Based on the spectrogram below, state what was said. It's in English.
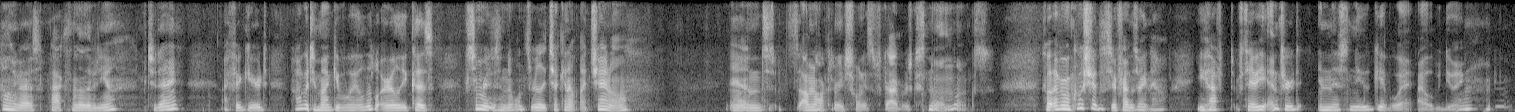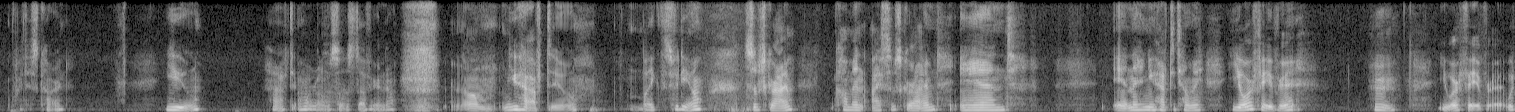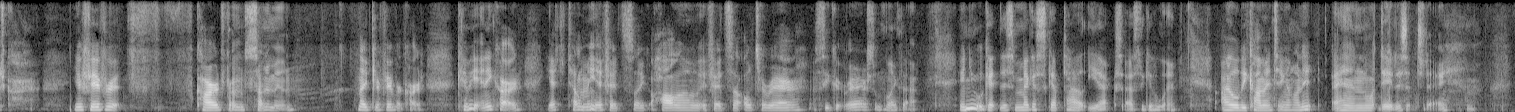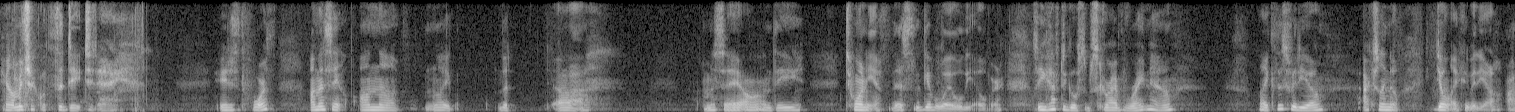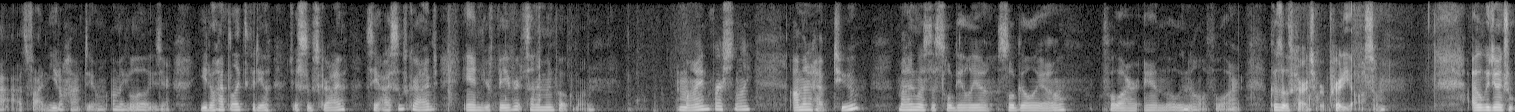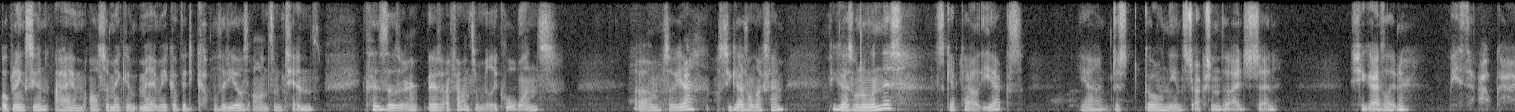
Hello guys, back with another video. Today, I figured I would do my giveaway a little early because for some reason no one's really checking out my channel. And I'm not going to reach 20 subscribers because no one looks. So everyone go share this with your friends right now. You have to, to be entered in this new giveaway I will be doing for this card. You have to, oh my god, I'm so stuff here now. Um, you have to like this video, subscribe, comment I subscribed, and and then you have to tell me your favorite, hmm, your favorite, which card, your favorite card from Sun and Moon. Like your favorite card. Can be any card. You have to tell me if it's like a holo if it's an ultra rare, a secret rare, something like that. And you will get this Mega Sceptile EX as the giveaway. I will be commenting on it. And what date is it today? Here, let me check what's the date today. It is the 4th. I'm to say on the, like, the, uh, I'm to say on the 20th, this, the giveaway will be over. So you have to go subscribe right now, like this video. Actually, no, you don't like the video. I, that's fine. You don't have to. I'll make it a little easier. You don't have to like the video. Just subscribe. Say I subscribed, and your favorite Sun and Moon Pokemon. Mine, personally, I'm going to have two Mine was the Solgaleo, Solgaleo full art and the Lunala full art because those cards were pretty awesome. I will be doing some openings soon. I'm also making make a vid couple videos on some tins because those are there's I found some really cool ones. Um, so yeah, I'll see you guys all next time. If you guys want to win this Sceptile EX, yeah, just go on the instructions that I just said. See you guys later. Peace out, guys.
